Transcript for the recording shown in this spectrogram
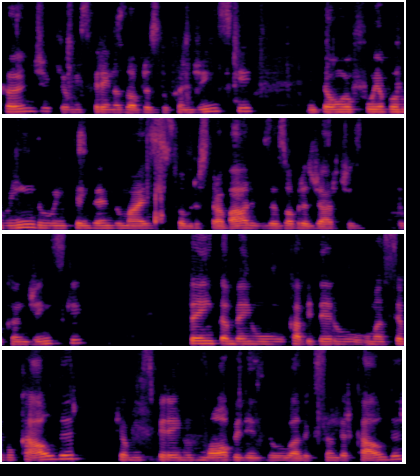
Kandy, que eu me inspirei nas obras do Kandinsky. Então eu fui evoluindo, entendendo mais sobre os trabalhos, as obras de arte do Kandinsky. Tem também o cabideiro, o mancebo Calder, que eu me inspirei nos móveis do Alexander Calder.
